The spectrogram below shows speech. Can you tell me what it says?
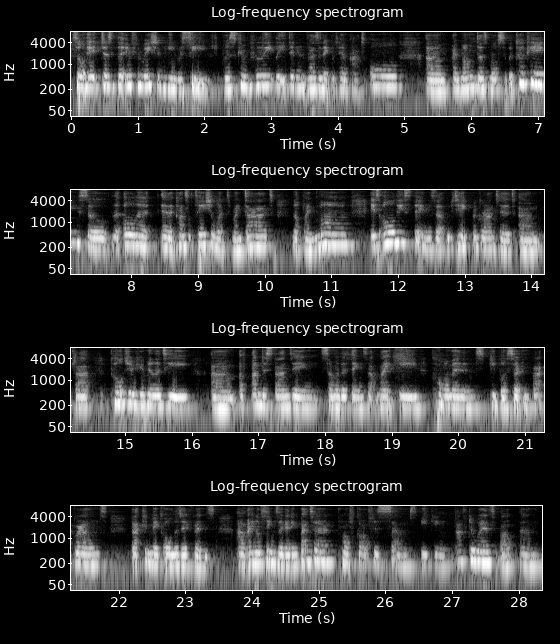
So it just, the information he received was completely, didn't resonate with him at all. Um, my mum does most of the cooking, so the, all the uh, consultation went to my dad, not my mom. It's all these things that we take for granted, um, that culture of humility, um, of understanding some of the things that might be common in people of certain backgrounds, that can make all the difference. Um, I know things are getting better. Prof. Goff is um, speaking afterwards about um,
